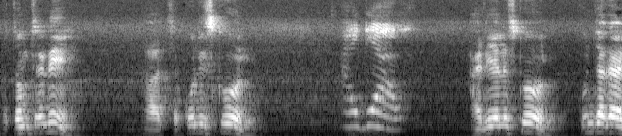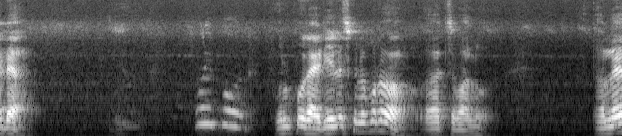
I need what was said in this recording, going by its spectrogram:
প্রথম শ্রেণি। আচ্ছা কোন স্কুল আইডিয়াল। আইডিয়াল স্কুল কোন জায়গায় এটা? ফুলপুর। ফুলপুর আইডিয়াল স্কুলে পড়ো? আচ্ছা ভালো। তাহলে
